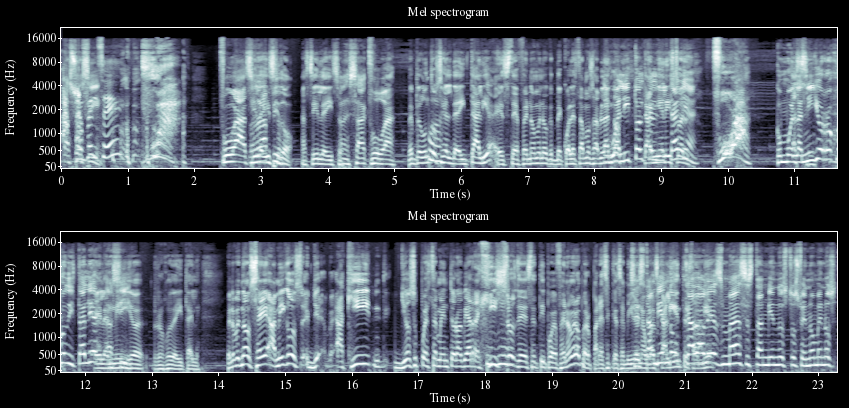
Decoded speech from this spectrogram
Pasó Yo así. pensé. ¡Fua! Fua, así le hizo. Así le hizo. Exacto. Fua. Me pregunto Fua. si el de Italia, este fenómeno de cual estamos hablando. Igualito al que también el de hizo Italia. Fua. Como el Así. anillo rojo de Italia. El así. anillo rojo de Italia. Pero pues no sé, amigos, yo- aquí yo supuestamente no había registros de este tipo de fenómeno, pero parece que se Se mide en Aguascalientes cada también. vez más, se están viendo estos fenómenos.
